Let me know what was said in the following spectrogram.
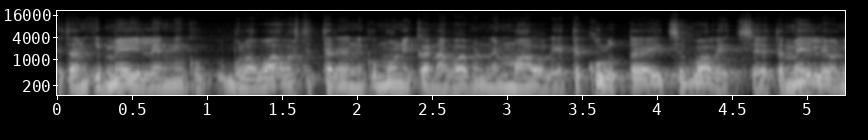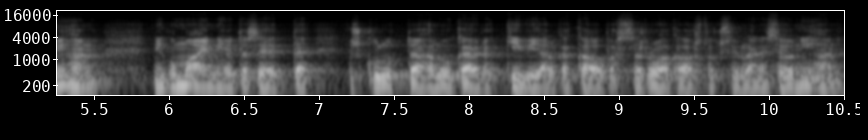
että ainakin meille, niin kuin, mulla on vahvasti tällainen niin kuin monikanavainen malli, että kuluttaja itse valitsee. Että meille on ihan niin kuin mainiota se, että jos kuluttaja haluaa käydä kivijalkakaupassa ruokaostoksilla, niin se on ihan,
